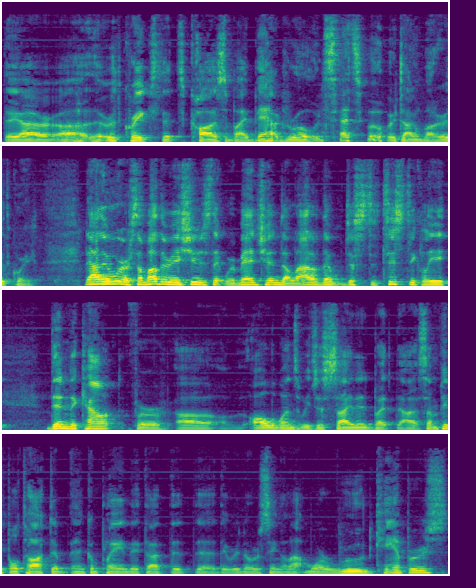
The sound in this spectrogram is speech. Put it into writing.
they are uh, the earthquakes that's caused by bad roads. That's what we're talking about, earthquakes. Now, there were some other issues that were mentioned. A lot of them just statistically didn't account for uh, all the ones we just cited, but uh, some people talked and complained. They thought that the, they were noticing a lot more rude campers,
